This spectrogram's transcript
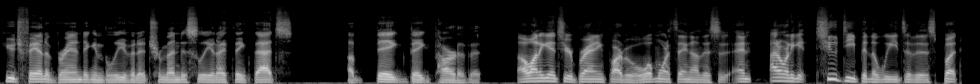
huge fan of branding and believe in it tremendously, and I think that's a big, big part of it. I want to get into your branding part, but one more thing on this, and I don't want to get too deep in the weeds of this, but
